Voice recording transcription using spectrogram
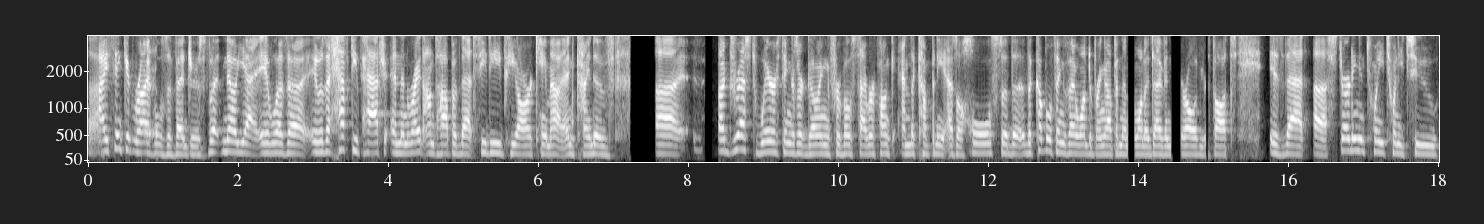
I think it rivals Avengers, but no, yeah, it was a it was a hefty patch, and then right on top of that, CDPR came out and kind of uh, addressed where things are going for both Cyberpunk and the company as a whole. So the the couple of things I wanted to bring up, and then I want to dive into all of your thoughts, is that uh, starting in 2022,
